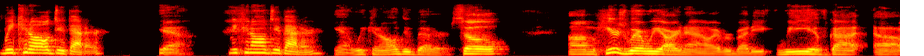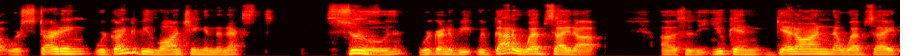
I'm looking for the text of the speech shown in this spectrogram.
we could all do better. Yeah. We can all do better. Yeah we can all do better. So um, here's where we are now everybody we have got uh, we're starting we're going to be launching in the next soon we're going to be we've got a website up uh, so that you can get on the website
